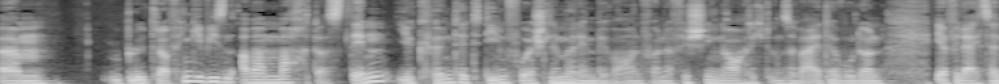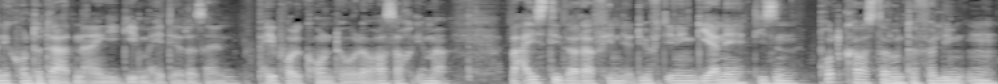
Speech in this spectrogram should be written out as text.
ähm, blöd darauf hingewiesen, aber macht das, denn ihr könntet den vor Schlimmerem bewahren, vor einer Phishing-Nachricht und so weiter, wo dann er vielleicht seine Kontodaten eingegeben hätte oder sein PayPal-Konto oder was auch immer. Weist die darauf hin. Ihr dürft ihnen gerne diesen Podcast darunter verlinken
